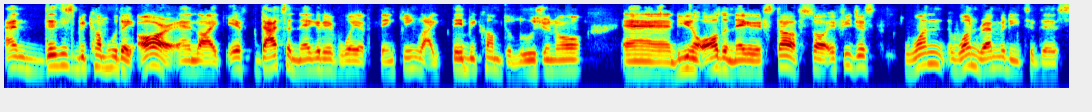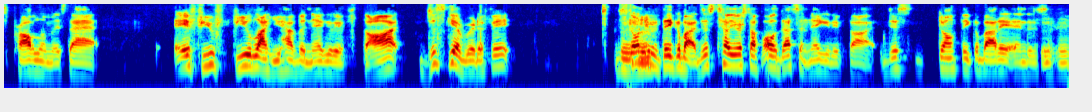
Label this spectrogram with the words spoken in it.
and they just become who they are. And like if that's a negative way of thinking, like they become delusional and you know all the negative stuff. So if you just one one remedy to this problem is that if you feel like you have a negative thought, just get rid of it. Just mm-hmm. don't even think about it. Just tell yourself, "Oh, that's a negative thought." Just don't think about it and just mm-hmm.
